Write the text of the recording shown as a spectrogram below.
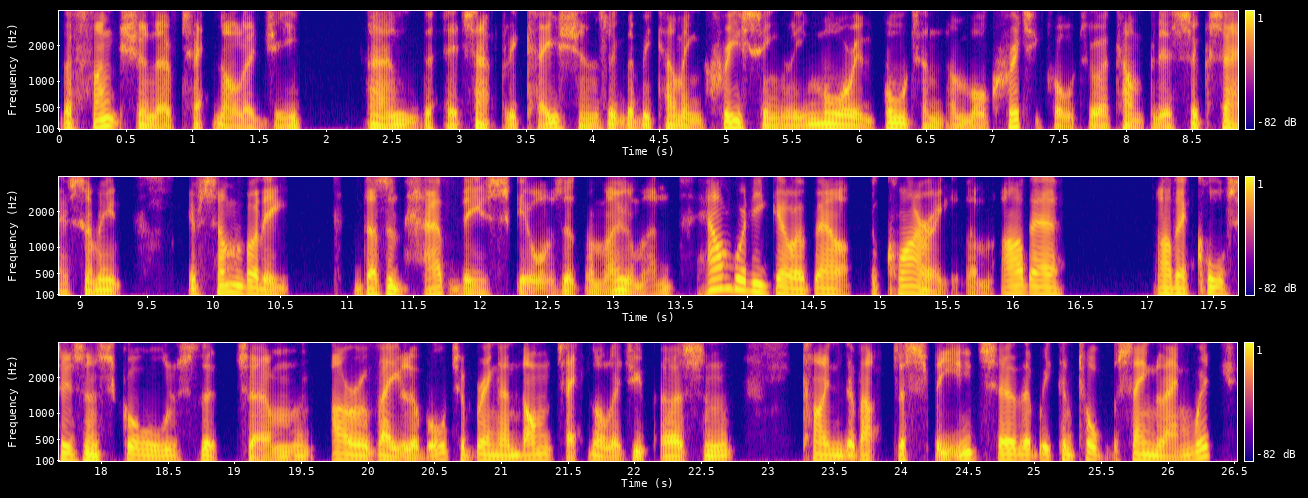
the function of technology and its applications are going to become increasingly more important and more critical to a company's success. I mean, if somebody doesn't have these skills at the moment, how would he go about acquiring them? Are there are there courses and schools that um, are available to bring a non-technology person kind of up to speed so that we can talk the same language?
